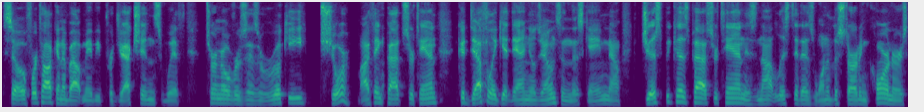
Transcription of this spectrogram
So if we're talking about maybe projections with turnovers as a rookie, sure. I think Pat Surtain could definitely get Daniel Jones in this game. Now, just because Pat Surtain is not listed as one of the starting corners,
